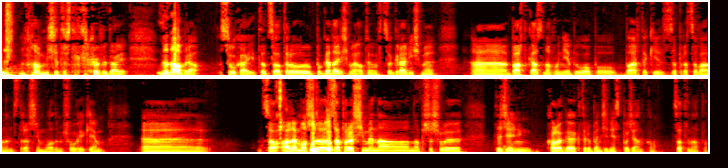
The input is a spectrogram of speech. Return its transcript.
No, mi się też tak trochę wydaje. No dobra, słuchaj, to co, to pogadaliśmy o tym, w co graliśmy. Bartka znowu nie było, bo Bartek jest zapracowanym, strasznie młodym człowiekiem. E, Co, ale może zaprosimy na, na przyszły tydzień kolegę, który będzie niespodzianką. Co ty na to?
